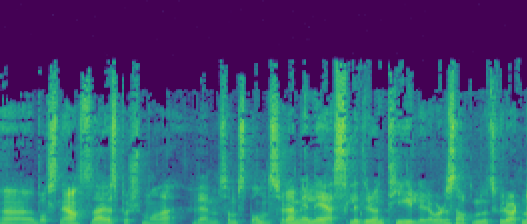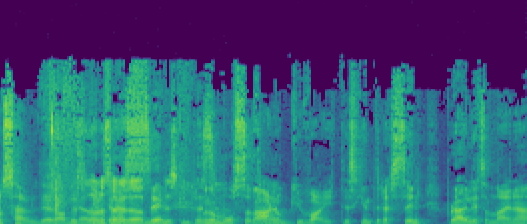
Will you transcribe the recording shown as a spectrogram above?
uh, Bosnia. Så det er jo spørsmålet hvem som sponser dem. Jeg leste litt rundt. Tidligere var det snakk om det skulle vært noen saudiarabiske Ja, det interesser. interesser. Men det må også være noen kuwaitiske interesser. For det er jo litt sånn derre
